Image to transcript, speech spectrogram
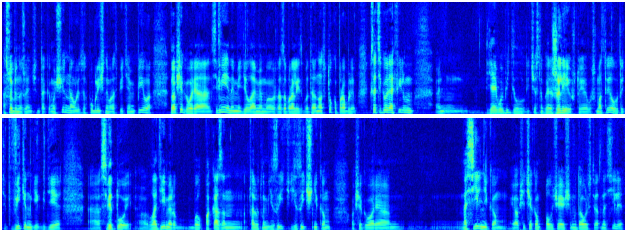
особенно женщин, так и мужчин на улицах, публичным распитием пива. Да, вообще говоря, семейными делами мы разобрались бы, да, у нас столько проблем. Кстати говоря, фильм, я его видел, и, честно говоря, жалею, что я его смотрел, вот эти «Викинги», где э, святой э, Владимир был показан абсолютным языч, язычником, вообще говоря, насильником и вообще человеком, получающим удовольствие от насилия.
